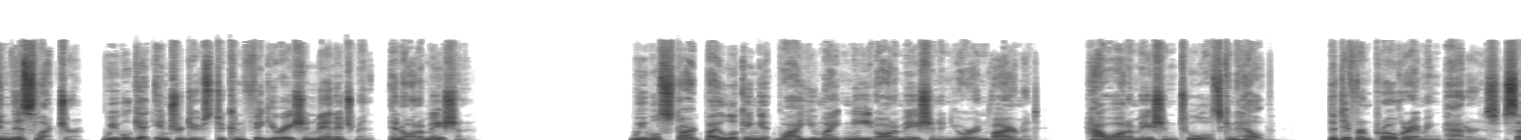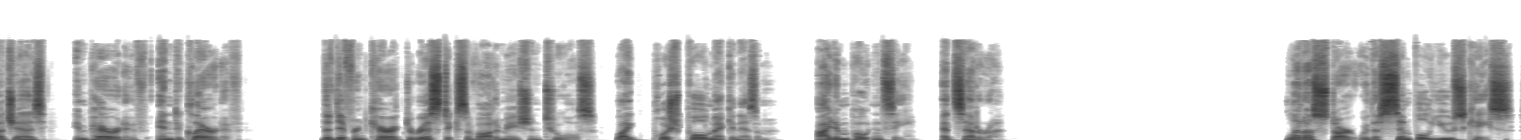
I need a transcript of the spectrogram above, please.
In this lecture, we will get introduced to configuration management and automation. We will start by looking at why you might need automation in your environment, how automation tools can help, the different programming patterns such as imperative and declarative, the different characteristics of automation tools like push-pull mechanism, idempotency, etc. Let us start with a simple use case.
